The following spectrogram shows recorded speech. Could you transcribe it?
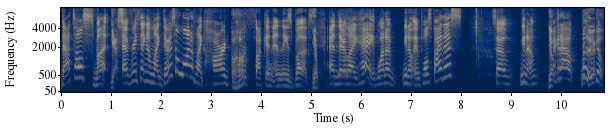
That's all smut. Yes. Everything. I'm like, there's a lot of like hardcore Uh-huh. fucking in these books. Yep. And they're like, hey, want to, you know, impulse buy this? So, you know, Yep. check it out. Oh, there you go.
